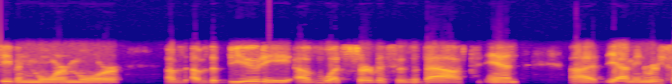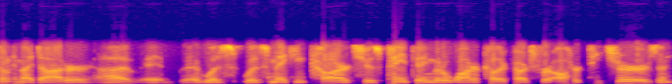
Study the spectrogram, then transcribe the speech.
see even more and more of of the beauty of what service is about. And uh, yeah, I mean, recently my daughter uh, it, it was was making cards. She was painting little watercolor cards for all her teachers and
